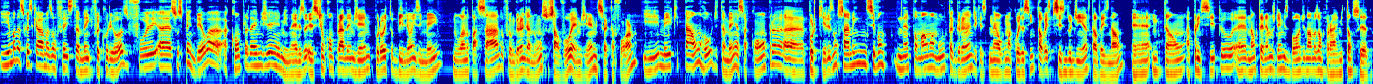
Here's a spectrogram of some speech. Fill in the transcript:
E uma das coisas que a Amazon fez também que foi curioso foi é, suspendeu a, a compra da MGM, né? Eles, eles tinham comprado a MGM por 8 bilhões e meio no ano passado, foi um grande anúncio, salvou a MGM de certa forma, e meio que tá on hold também essa compra, eh, porque eles não sabem se vão né, tomar uma multa grande, né, alguma coisa assim, talvez precise do dinheiro, talvez não. Eh, então, a princípio, eh, não teremos James Bond no Amazon Prime tão cedo.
